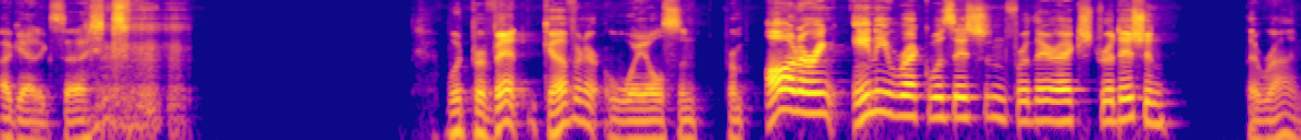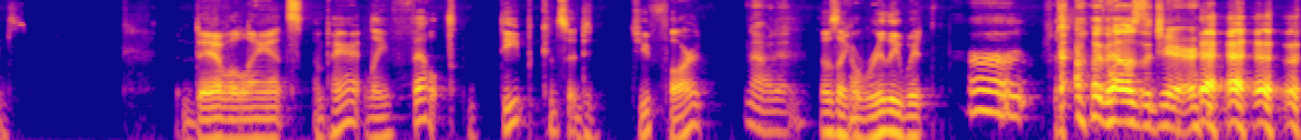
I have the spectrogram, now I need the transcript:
I got excited. Would prevent Governor Wilson from honoring any requisition for their extradition. That rhymes. Devil Anse apparently felt deep concern. Did you fart? No, I didn't. That was like a really weird. Oh, that was the chair.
